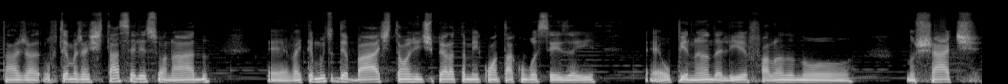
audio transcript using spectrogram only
tá? Já, o tema já está selecionado. É, vai ter muito debate, então a gente espera também contar com vocês aí é, opinando ali, falando no, no chat,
